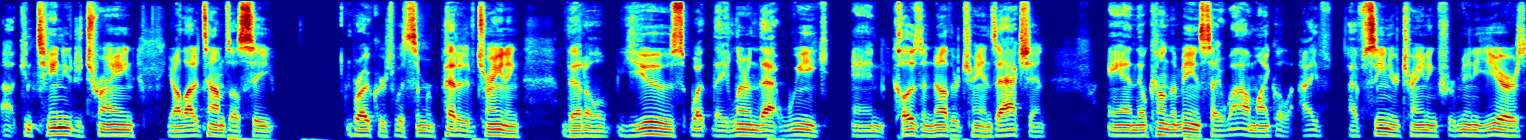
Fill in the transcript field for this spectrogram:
Uh, continue to train. You know, a lot of times I'll see brokers with some repetitive training that'll use what they learned that week and close another transaction. And they'll come to me and say, "Wow, Michael, I've I've seen your training for many years,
